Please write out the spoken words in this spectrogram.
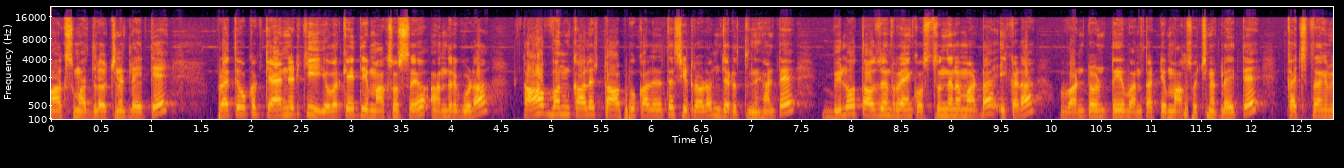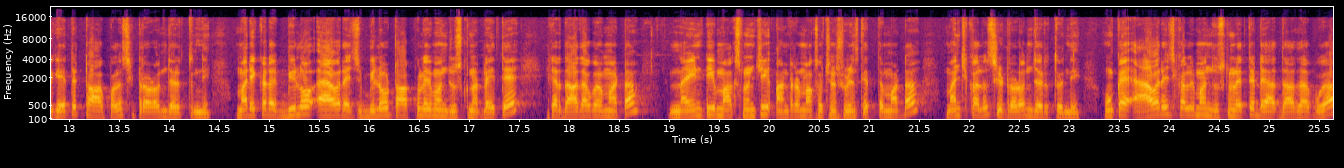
మార్క్స్ మధ్యలో వచ్చినట్లయితే ప్రతి ఒక్క క్యాండిడేట్కి ఎవరికైతే మార్క్స్ వస్తాయో అందరు కూడా top one college top two college అయితే సీట్ రావడం జరుగుతుంది. అంటే బిలో థౌజండ్ ర్యాంక్ వస్తుందన్నమాట. ఇక్కడ one twenty one thirty marks వచ్చినట్లయితే ఖచ్చితంగా మీకు అయితే టాప్ కాలేజ్ సీట్ రావడం జరుగుతుంది. మరి ఇక్కడ below average below top college మనం చూసుకున్నట్లయితే ఇక్కడ దాదాపు అనమాట నైంటీ మార్క్స్ నుంచి హండ్రెడ్ మార్క్స్ వచ్చిన స్టూడెంట్స్కి అయితే అన్నమాట మంచి కాలేజ్ సీట్ రావడం జరుగుతుంది. ఇంకా యావరేజ్ కాలేజ్ మనం చూసుకున్నట్లయితే దాదాపుగా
